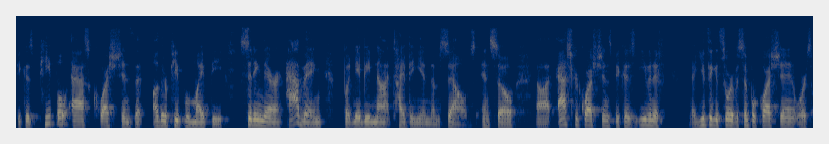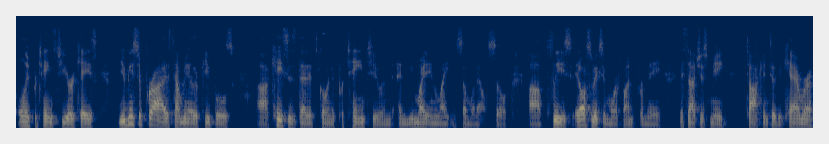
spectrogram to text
because people ask questions that other people might be sitting there having, but maybe not typing in themselves. And so uh, ask your questions because even if you think it's sort of a simple question or it only pertains to your case, you'd be surprised how many other people's uh, cases that it's going to pertain to and, and you might enlighten someone else. So uh, please, it also makes it more fun for me. It's not just me talking to the camera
